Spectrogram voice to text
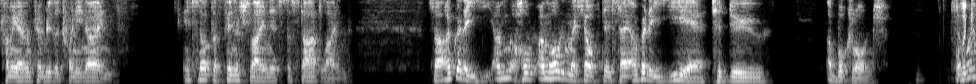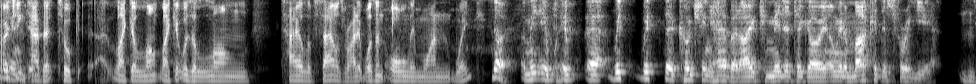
coming out on February the 29th it's not the finish line; it's the start line. So I've got a, I'm, hold, I'm holding myself to say I've got a year to do a book launch. So well, the coaching habit took uh, like a long, like it was a long tail of sales, right? It wasn't all in one week. No, I mean, it, it, uh, with with the coaching habit, I committed to going. I'm going to market this for a year, Mhm.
